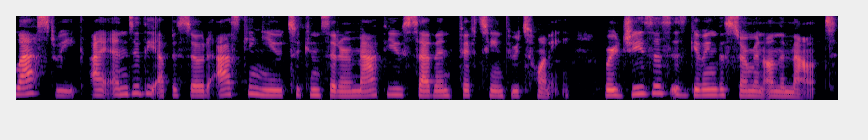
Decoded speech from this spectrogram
Last week, I ended the episode asking you to consider Matthew 7 15 through 20, where Jesus is giving the Sermon on the Mount.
